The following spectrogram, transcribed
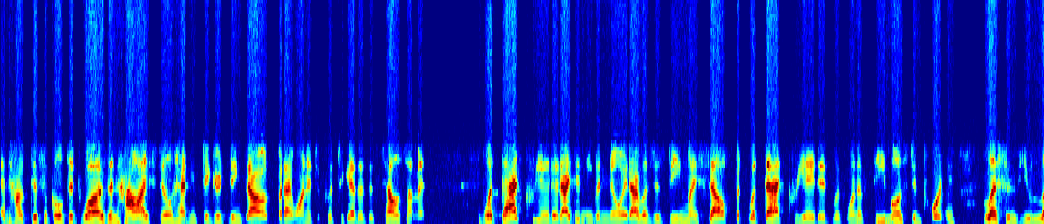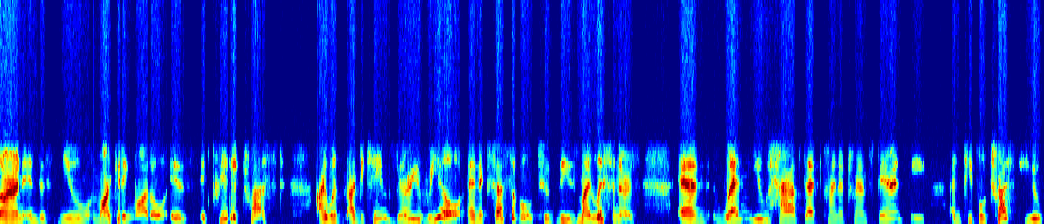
and how difficult it was and how I still hadn't figured things out, but I wanted to put together this telesummit. What that created, I didn't even know it. I was just being myself. But what that created was one of the most important lessons you learn in this new marketing model is it created trust. I was I became very real and accessible to these my listeners. And when you have that kind of transparency and people trust you,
